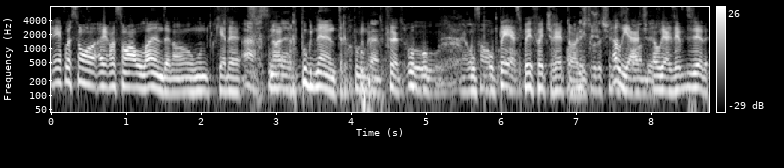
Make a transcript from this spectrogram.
em, relação, em relação à Holanda, não, um, que era ah, sim, não, é. repugnante. repugnante. repugnante. Portanto, o, o, o, PS, para efeitos retóricos, aliás, aliás, devo dizer,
